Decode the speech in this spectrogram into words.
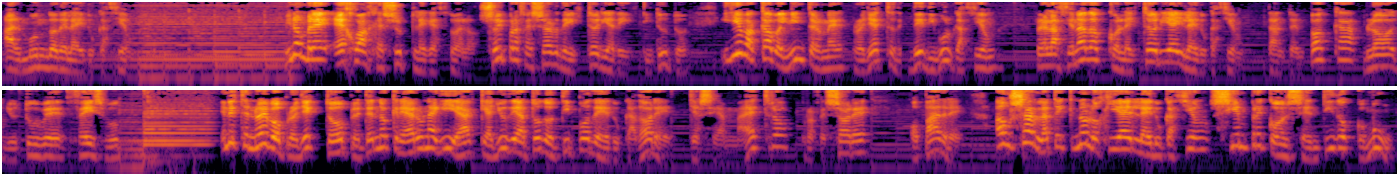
al mundo de la educación. Mi nombre es Juan Jesús Pleguezuelo, soy profesor de Historia de Instituto y llevo a cabo en Internet proyectos de divulgación relacionados con la historia y la educación, tanto en podcast, blog, YouTube, Facebook. En este nuevo proyecto pretendo crear una guía que ayude a todo tipo de educadores, ya sean maestros, profesores o padres, a usar la tecnología en la educación siempre con sentido común,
